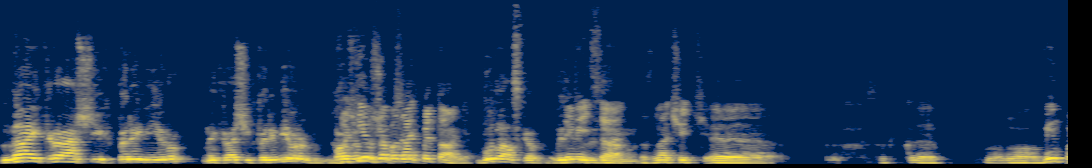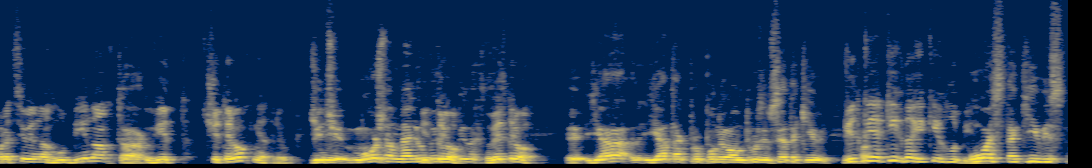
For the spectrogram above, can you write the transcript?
найкращих перевірок. Найкращих перевірок. Бажано, Хотів запитати питання. Будь ласка, Дивіться, значить, е, він працює на глибинах Так. від 4 метрів Чи, чи можна на від любих глибинах? Від 3. Е, Я, я так пропоную вам, друзі, все-таки Від яких до яких глибин? ось такі віс...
